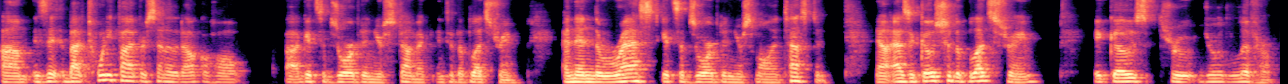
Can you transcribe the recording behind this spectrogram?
um, is that about 25% of that alcohol uh, gets absorbed in your stomach into the bloodstream. And then the rest gets absorbed in your small intestine. Now, as it goes through the bloodstream, it goes through your liver.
